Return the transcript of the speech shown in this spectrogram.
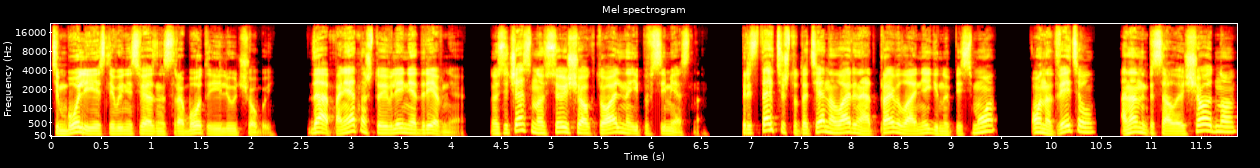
Тем более, если вы не связаны с работой или учебой. Да, понятно, что явление древнее, но сейчас оно все еще актуально и повсеместно. Представьте, что Татьяна Ларина отправила Онегину письмо, он ответил, она написала еще одно,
